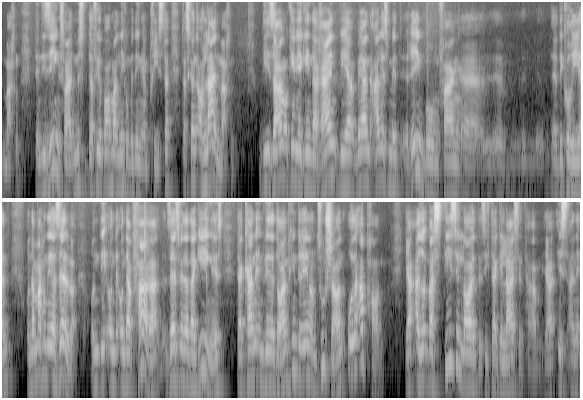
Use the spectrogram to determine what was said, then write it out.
machen. Denn die Segensfeiern, müssen, dafür braucht man nicht unbedingt einen Priester, das können auch Laien machen. Die sagen, okay, wir gehen da rein, wir werden alles mit Regenbogenfang äh, äh, dekorieren und dann machen die das selber. Und, die, und, und der Pfarrer, selbst wenn er dagegen ist, der kann entweder Däumchen drehen und zuschauen oder abhauen. Ja, also was diese Leute sich da geleistet haben, ja, ist eine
